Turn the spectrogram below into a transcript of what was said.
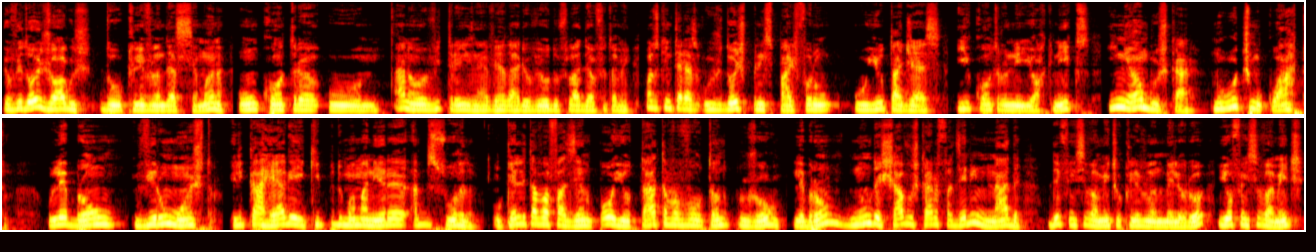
Eu vi dois jogos do Cleveland dessa semana. Um contra o. Ah, não, eu vi três, né? É verdade, eu vi o do Philadelphia também. Mas o que interessa, os dois principais foram o Utah Jazz e contra o New York Knicks. E em ambos, cara, no último quarto, o LeBron vira um monstro. Ele carrega a equipe de uma maneira absurda. O que ele estava fazendo, pô, o Utah estava voltando pro jogo. LeBron não deixava os caras fazerem nada. Defensivamente o Cleveland melhorou e ofensivamente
